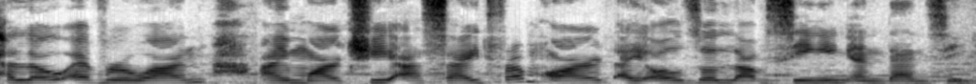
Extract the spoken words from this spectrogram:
Hello everyone, I'm Marchie. Aside from art, I also love singing and dancing.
